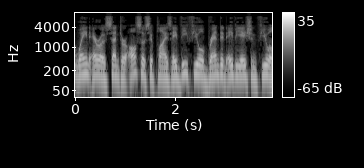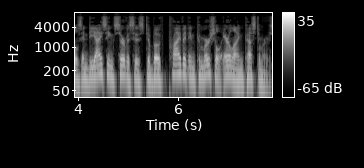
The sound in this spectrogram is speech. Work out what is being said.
Wayne Aero Center also supplies AV Fuel branded aviation fuels and de-icing services to both private and commercial airline customers.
